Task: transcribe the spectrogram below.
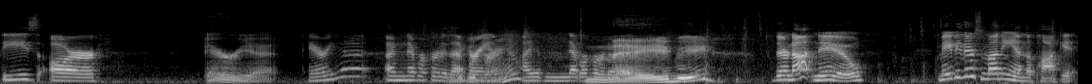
These are Ariat. Ariat? I've never heard of that brand. brand? I have never heard of it. Maybe. They're not new. Maybe there's money in the pocket.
